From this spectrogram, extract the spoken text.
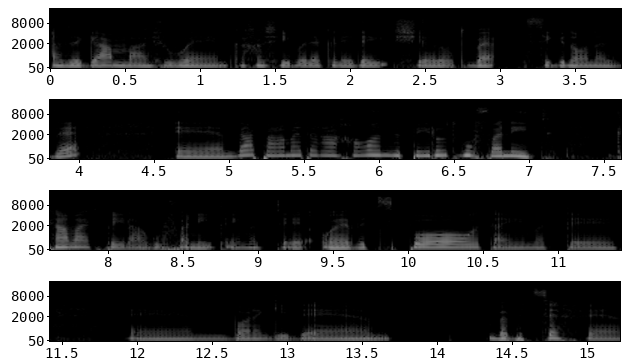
אז זה גם משהו אמ, ככה שייבדק על ידי שאלות בסגנון הזה. אמ, והפרמטר האחרון זה פעילות גופנית. כמה את פעילה גופנית? האם את אה, אוהבת ספורט? האם את, אה, בוא נגיד, בבית ספר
